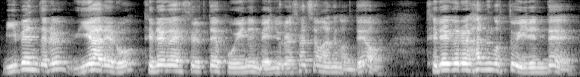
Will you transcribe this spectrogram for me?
미밴드를 위아래로 드래그 했을 때 보이는 메뉴를 설정하는 건데요. 드래그를 하는 것도 일인데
